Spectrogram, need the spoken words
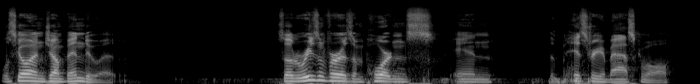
let's go ahead and jump into it. So, the reason for his importance in the history of basketball,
